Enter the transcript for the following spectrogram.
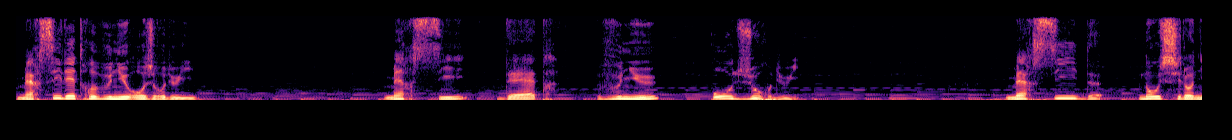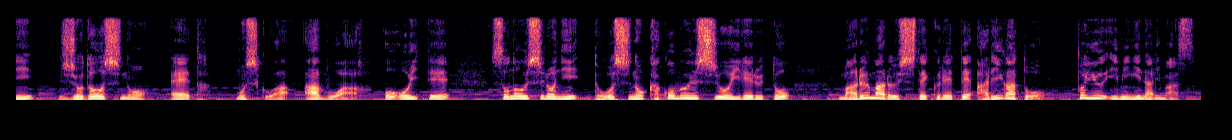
う。Merci d'être venu aujourd'hui. Merci d'être venu aujourd'hui. Merci de の後ろに助動詞の être もしくは avoir を置いてその後ろに動詞の過去分詞を入れると〇〇してくれてありがとうという意味になります。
